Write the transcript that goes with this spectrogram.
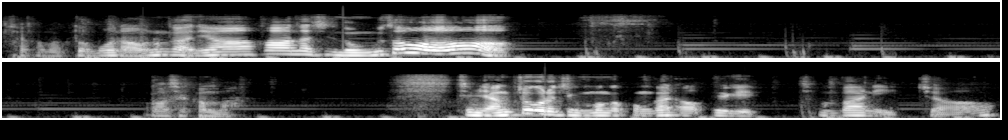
잠깐만 또 뭐 나오는 거 아니야? 아, 나 진짜 너무 무서워. 어, 잠깐만. 지금 양쪽으로 지금 뭔가 공간, 어, 여기 선반이 있죠.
